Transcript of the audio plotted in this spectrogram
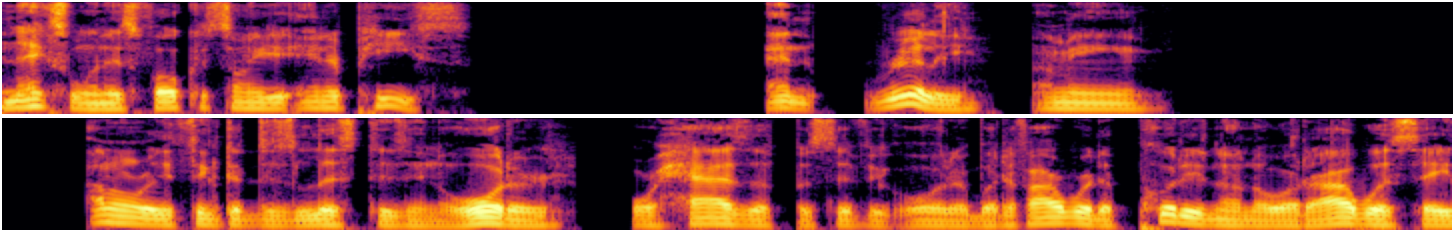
Next one is focus on your inner peace. And really, I mean, I don't really think that this list is in order or has a specific order, but if I were to put it in order, I would say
